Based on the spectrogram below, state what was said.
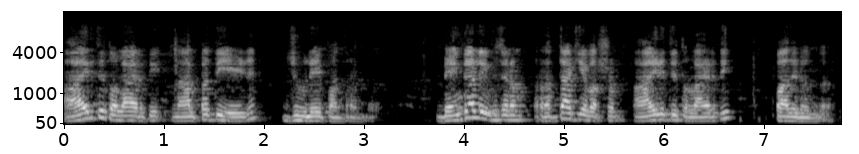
ആയിരത്തി തൊള്ളായിരത്തി നാൽപ്പത്തി ഏഴ് ജൂലൈ പന്ത്രണ്ട്. ബംഗാൾ വിഭജനം റദ്ദാക്കിയ വർഷം ആയിരത്തി തൊള്ളായിരത്തി പതിനൊന്ന്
